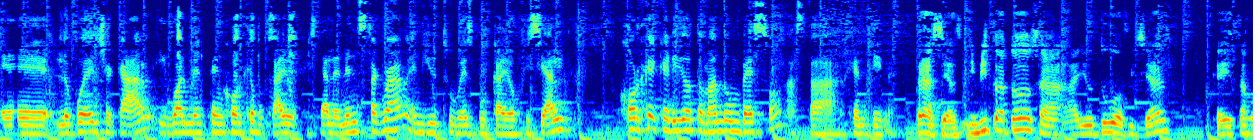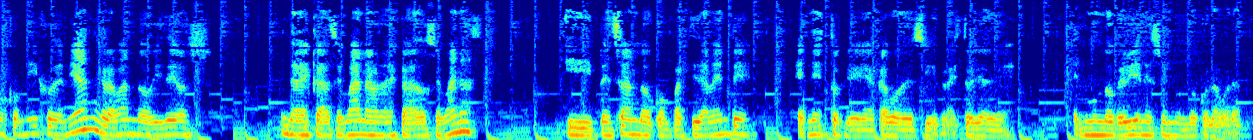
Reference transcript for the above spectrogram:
Eh, lo pueden checar igualmente en Jorge Bucayo Oficial en Instagram, en YouTube es Bucayo Oficial. Jorge, querido, te mando un beso hasta Argentina. Gracias. Invito a todos a, a YouTube oficial, que ahí estamos con mi hijo Demián grabando videos una vez cada semana, una vez cada dos semanas, y pensando compartidamente en esto que acabo de decir, la historia de el mundo que viene es un mundo colaborativo.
